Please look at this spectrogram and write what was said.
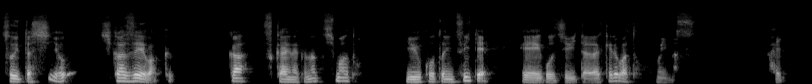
そういった非課税枠が使えなくなってしまうということについて、えーご注意いただければと思います。はい。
